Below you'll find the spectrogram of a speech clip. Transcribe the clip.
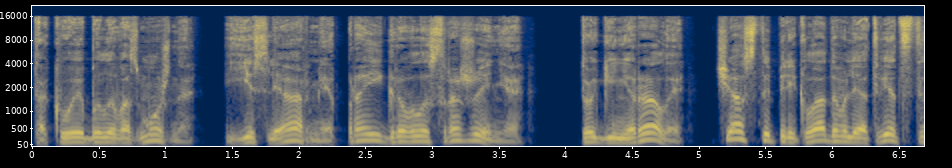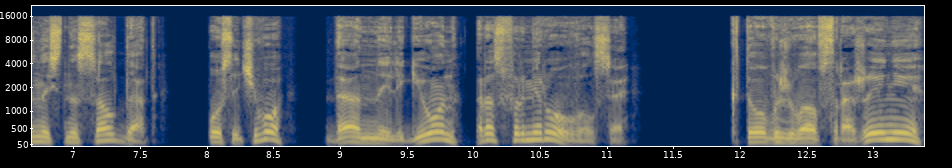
Такое было возможно, если армия проигрывала сражения, то генералы часто перекладывали ответственность на солдат, после чего данный легион расформировывался. Кто выживал в сражении,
